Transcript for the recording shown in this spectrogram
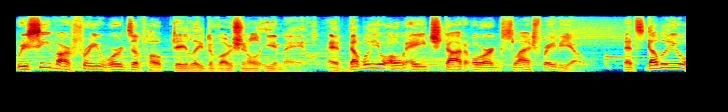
Receive our free Words of Hope daily devotional email at woh.org/radio. That's woh.org/radio.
